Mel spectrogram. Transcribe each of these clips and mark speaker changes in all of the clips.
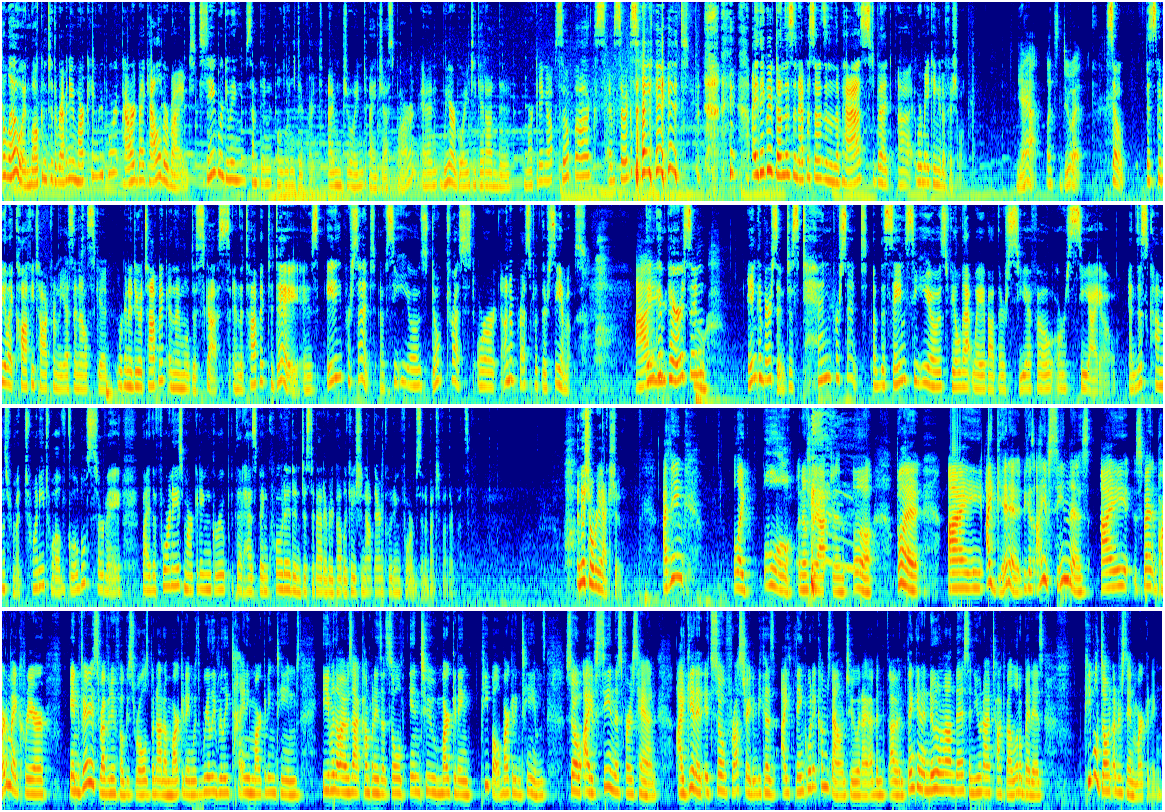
Speaker 1: Hello, and welcome to the Revenue Marketing Report powered by CaliberMind. Today we're doing something a little different. I'm joined by Jess Bahr, and we are going to get on the Marketing Up soapbox. I'm so excited. I think we've done this in episodes in the past, but uh, we're making it official.
Speaker 2: Yeah, let's do it.
Speaker 1: So, this is going to be like coffee talk from the SNL skit. We're going to do a topic and then we'll discuss. And the topic today is 80% of CEOs don't trust or are unimpressed with their CMOs. I, in comparison, ooh. in comparison, just 10% of the same CEOs feel that way about their CFO or CIO and this comes from a 2012 global survey by the Fournaise Marketing Group that has been quoted in just about every publication out there, including Forbes and a bunch of other ones. Initial reaction.
Speaker 2: I think, like, oh, initial reaction, ugh. But I I get it because I have seen this. I spent part of my career in various revenue focused roles, but not on marketing with really, really tiny marketing teams, even though I was at companies that sold into marketing people, marketing teams. So I've seen this firsthand. I get it. It's so frustrating because I think what it comes down to, and I, have been I've been thinking and noodling on this, and you and I have talked about a little bit, is people don't understand marketing.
